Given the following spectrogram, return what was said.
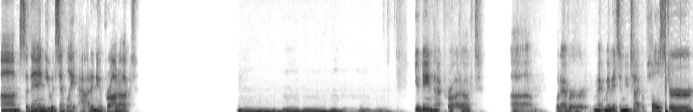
Um, so then you would simply add a new product. You'd name that product, um, whatever, maybe it's a new type of holster,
